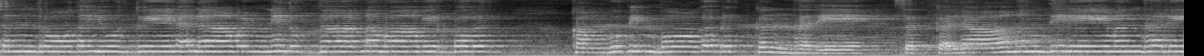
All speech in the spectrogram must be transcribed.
ചന്ദ്രോദയോദ്വേലലാവണ്യദുഗ്ധാർണവാവിർഭവത് കമ്പുബിംബോകഭൃത്കന്ധരേ സത്കലാമന്ദിരേ മന്ധരേ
